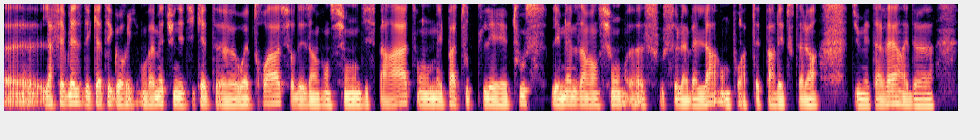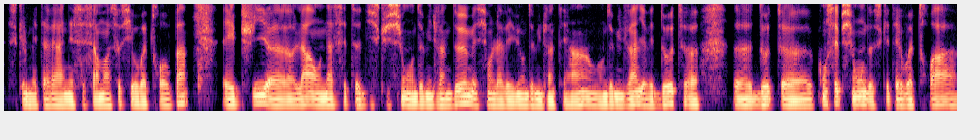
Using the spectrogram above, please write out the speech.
la faiblesse des catégories. On va mettre une étiquette euh, Web 3 sur des inventions disparates. On met pas toutes les tous les mêmes inventions euh, sous ce label-là. On pourra peut-être parler tout à l'heure du métavers et de est-ce que le métavers est nécessairement associé au Web 3 ou pas. Et puis là, on a cette discussion en 2022, mais si on l'avait eu en 2021 ou en 2020, il y avait d'autres d'autres conceptions de ce qu'était le Web 3.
